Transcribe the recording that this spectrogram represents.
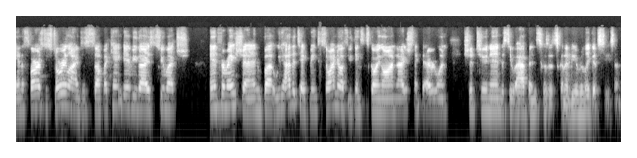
And as far as the storylines and stuff, I can't give you guys too much information, but we had the taping, so I know a few things that's going on, and I just think that everyone should tune in to see what happens because it's going to be a really good season.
